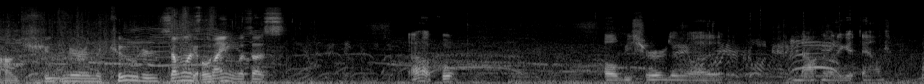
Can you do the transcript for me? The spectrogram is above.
I'm shooting her in the cooters. Someone's Go- playing with us. Oh, cool. I'll be sure to uh, not know to get down. I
